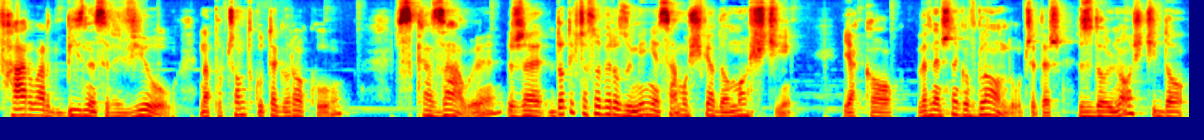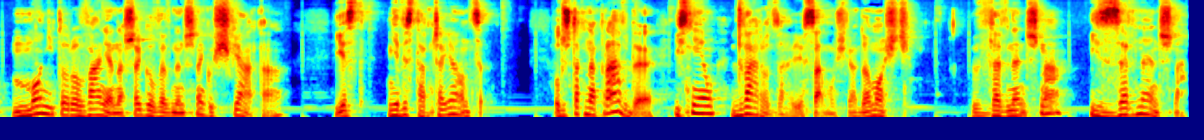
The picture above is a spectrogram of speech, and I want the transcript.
w Harvard Business Review na początku tego roku, wskazały, że dotychczasowe rozumienie samoświadomości jako wewnętrznego wglądu, czy też zdolności do monitorowania naszego wewnętrznego świata jest niewystarczające. Otóż tak naprawdę istnieją dwa rodzaje samoświadomości: wewnętrzna i zewnętrzna.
